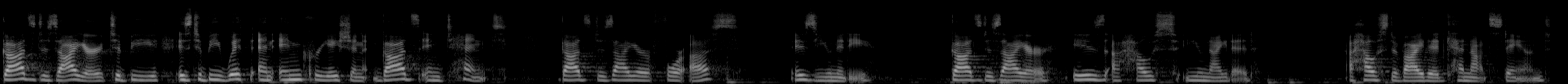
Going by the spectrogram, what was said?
God's desire to be is to be with and in creation. God's intent, God's desire for us is unity. God's desire is a house united. A house divided cannot stand.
